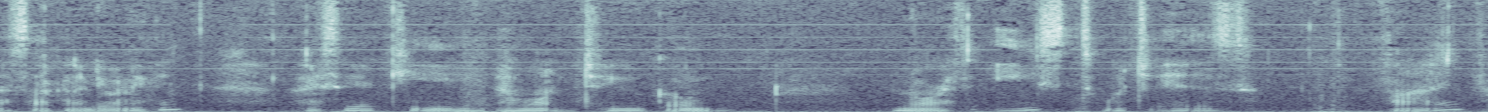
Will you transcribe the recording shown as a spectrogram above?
that's not going to do anything. I see a key. I want to go northeast, which is 5.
